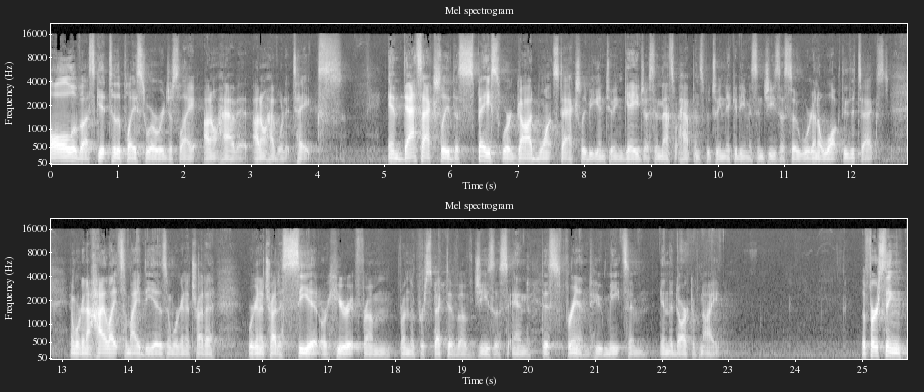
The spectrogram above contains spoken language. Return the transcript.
all of us get to the place where we're just like, I don't have it. I don't have what it takes. And that's actually the space where God wants to actually begin to engage us. And that's what happens between Nicodemus and Jesus. So we're going to walk through the text and we're going to highlight some ideas and we're going to try to we're going to try to see it or hear it from, from the perspective of Jesus and this friend who meets him in the dark of night. The first thing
